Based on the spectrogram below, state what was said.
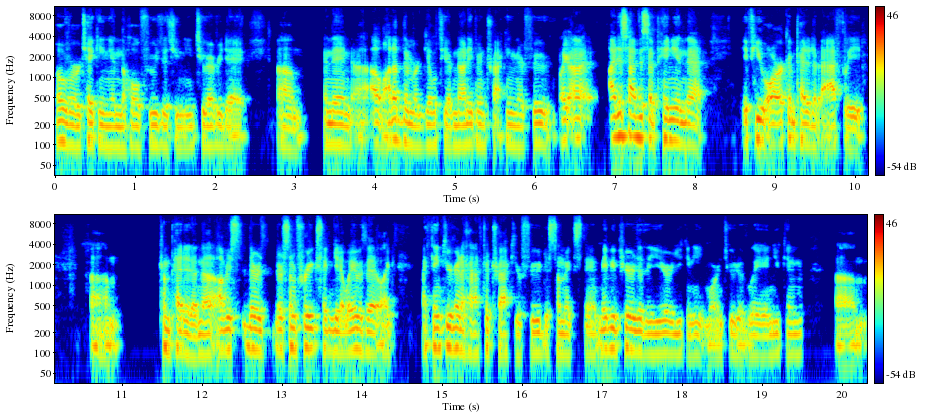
over taking in the whole foods that you need to every day. Um, and then uh, a lot of them are guilty of not even tracking their food. Like I, I just have this opinion that if you are a competitive athlete, um, competitive. Now, obviously, there's there's some freaks that can get away with it. Like I think you're going to have to track your food to some extent. Maybe periods of the year you can eat more intuitively, and you can, um,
